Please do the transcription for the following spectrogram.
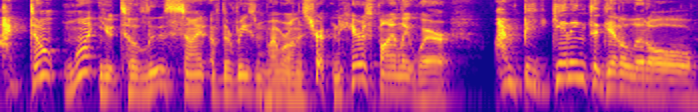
I don't want you to lose sight of the reason why we're on this trip. And here's finally where I'm beginning to get a little,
